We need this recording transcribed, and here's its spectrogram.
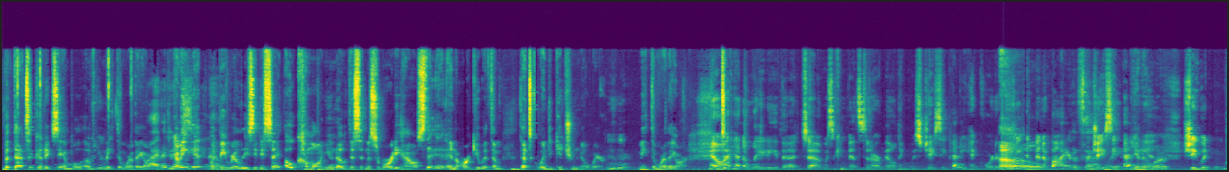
but that's a good example of you meet them where they are. Right. I, do I mean, you it know, would be real easy to say, "Oh, come on, you know this in the sorority house," th- and argue with them. That's going to get you nowhere. Mhm. Meet them where they are. No, I had a lady that uh, was convinced that our building was J.C. Penney headquarters. She Oh. had been a buyer Exactly. for J.C. Penney. You know and what? She would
